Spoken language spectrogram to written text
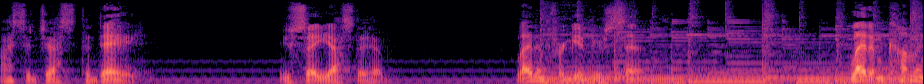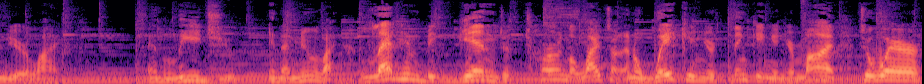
I suggest today you say yes to Him. Let Him forgive your sins. Let Him come into your life and lead you in a new life. Let Him begin to turn the lights on and awaken your thinking and your mind to where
